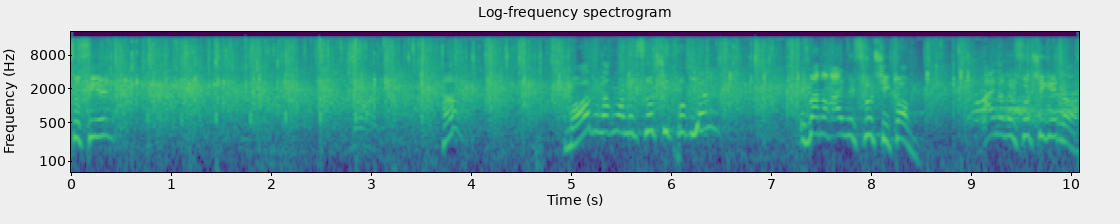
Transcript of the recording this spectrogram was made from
Zu viel? Ha? Morgen noch mal mit Flutschi probieren? Ich mache noch einen mit Flutschi, komm. Einer mit Flutschi geht noch.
